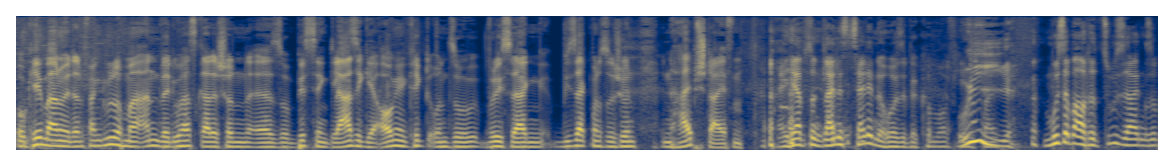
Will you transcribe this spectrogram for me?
Okay, Manuel, dann fang du doch mal an, weil du hast gerade schon äh, so ein bisschen glasige Augen gekriegt und so, würde ich sagen, wie sagt man das so schön, einen Halbsteifen. Ja, ich habe so ein kleines Zelt in der Hose bekommen auf jeden Fall. Muss aber auch dazu sagen, so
